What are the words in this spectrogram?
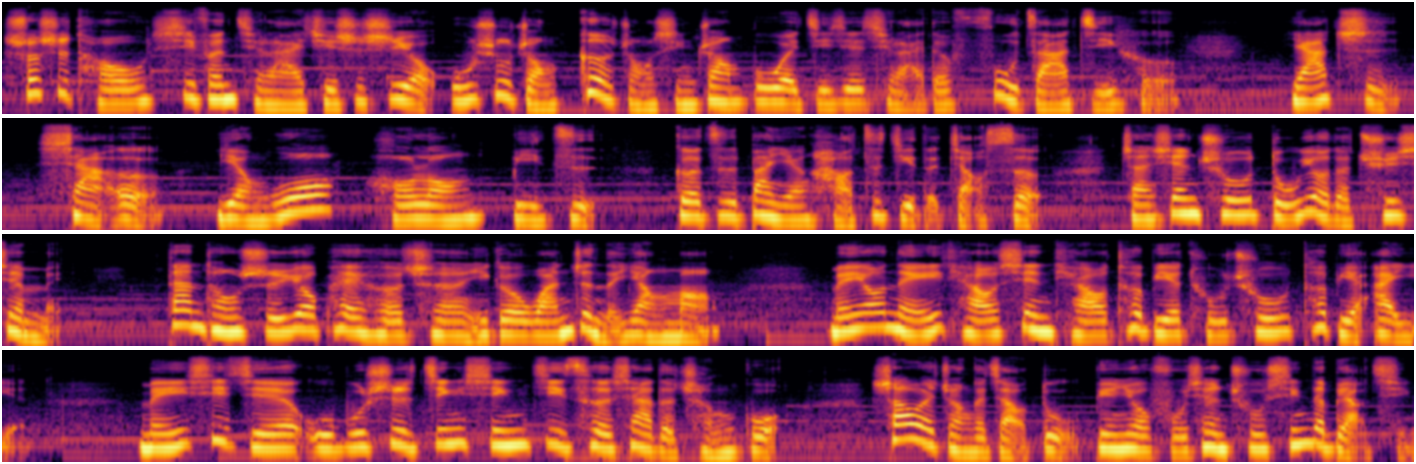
说是头，细分起来其实是有无数种各种形状部位集结起来的复杂集合。牙齿、下颚、眼窝、喉咙、鼻子，各自扮演好自己的角色，展现出独有的曲线美，但同时又配合成一个完整的样貌，没有哪一条线条特别突出、特别碍眼，每一细节无不是精心计策下的成果。稍微转个角度，便又浮现出新的表情，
